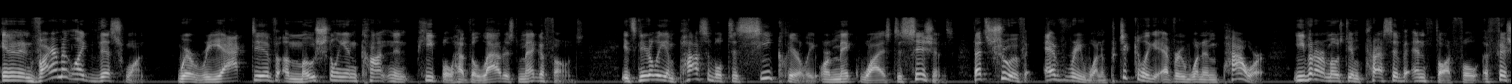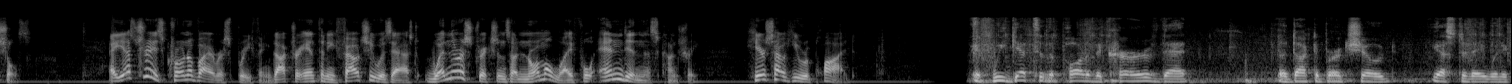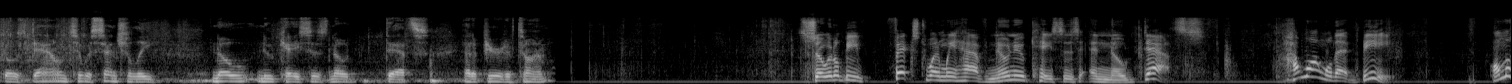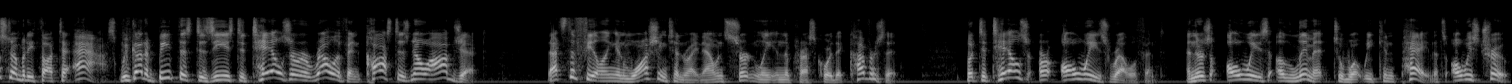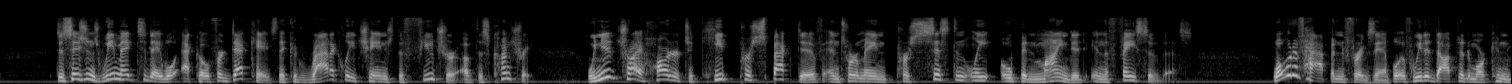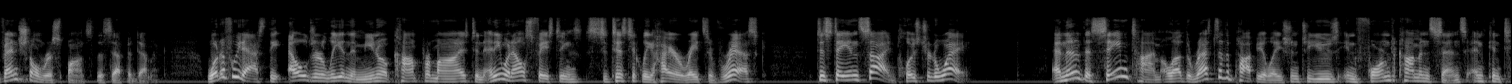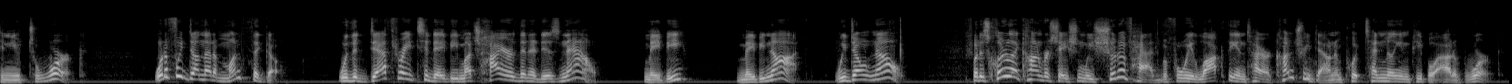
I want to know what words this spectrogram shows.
In an environment like this one, where reactive, emotionally incontinent people have the loudest megaphones, it's nearly impossible to see clearly or make wise decisions. That's true of everyone, and particularly everyone in power, even our most impressive and thoughtful officials. At yesterday's coronavirus briefing, Dr. Anthony Fauci was asked when the restrictions on normal life will end in this country. Here's how he replied. If we get to the part of the curve that uh, Dr. Birx showed yesterday when it goes down to essentially no new cases, no deaths at a period of time. So it'll be fixed when we have no new cases and no deaths. How long will that be? Almost nobody thought to ask. We've got to beat this disease. Details are irrelevant. Cost is no object. That's the feeling in Washington right now, and certainly in the press corps that covers it. But details are always relevant. And there's always a limit to what we can pay. That's always true. Decisions we make today will echo for decades. They could radically change the future of this country. We need to try harder to keep perspective and to remain persistently open minded in the face of this. What would have happened, for example, if we'd adopted a more conventional response to this epidemic? What if we'd asked the elderly and the immunocompromised and anyone else facing statistically higher rates of risk to stay inside, cloistered away? And then at the same time allowed the rest of the population to use informed common sense and continue to work. What if we'd done that a month ago? Would the death rate today be much higher than it is now? Maybe, maybe not. We don't know. But it's clearly a conversation we should have had before we locked the entire country down and put 10 million people out of work.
